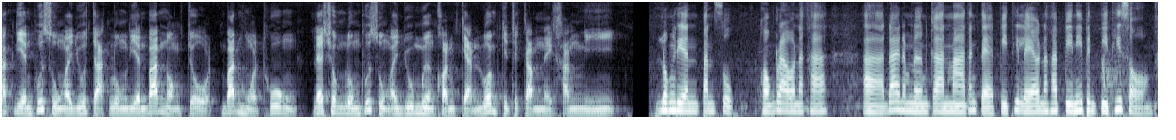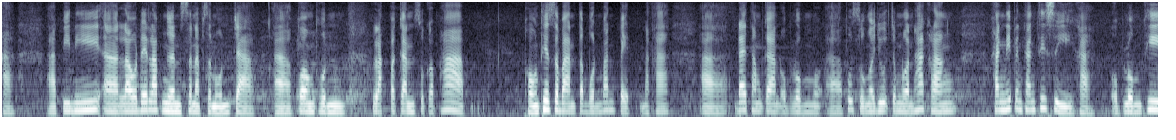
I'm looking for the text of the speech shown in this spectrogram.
นักเรียนผู้สูงอายุจากโรงเรียนบ้านหนองโจดบ้านหัวทุ่ง และชมรมผู้สูงอายุเมืองขอนแก่นร่วมกิจกรรมในครั้งนี้ โรงเรียนปันสุขของเรานะคะได้ดำเนินการมาตั้งแต่ปีที่แล้วนะคะ ปีนี้เป็นปีที่สองค่ะปีนี้เราได้รับเงินสนับสนุนจากกองทุนหลักประกันสุขภาพของเทศบาลตำบลบ้านเป็ดนะคะได้ทำการอบรมผู้สูงอายุจำนวน 5 ครั้ง ครั้งนี้เป็นครั้งทีสี่4 ค่ะ อบรมที่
